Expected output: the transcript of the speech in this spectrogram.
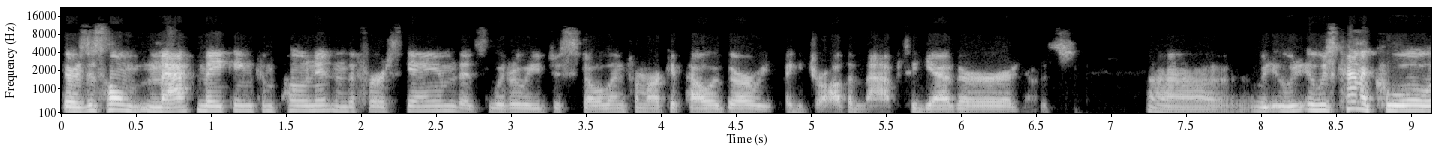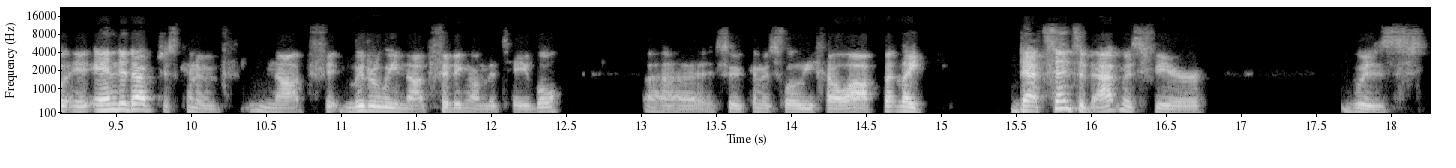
there's this whole map making component in the first game that's literally just stolen from Archipelago. We like draw the map together, and it was uh, it, it was kind of cool. It ended up just kind of not fit, literally not fitting on the table, uh, so it kind of slowly fell off. But like that sense of atmosphere was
